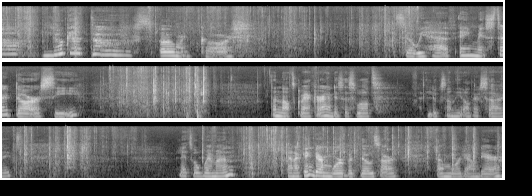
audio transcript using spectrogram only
Look at those. Oh my gosh. So we have a Mr. Darcy. The nutcracker and this is what it looks on the other side. Little Women. And I think there are more, but those are uh, more down there.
